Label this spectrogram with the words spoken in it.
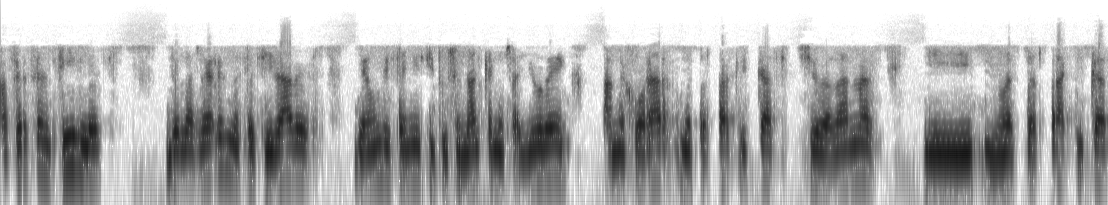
a ser sensibles de las reales necesidades de un diseño institucional que nos ayude a mejorar nuestras prácticas ciudadanas y nuestras prácticas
